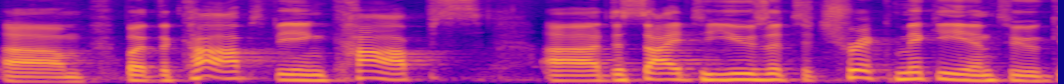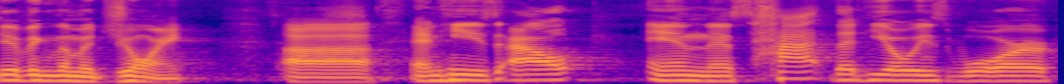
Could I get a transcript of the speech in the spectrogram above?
Um, but the cops, being cops, uh, decide to use it to trick Mickey into giving them a joint. Uh, and he's out in this hat that he always wore,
